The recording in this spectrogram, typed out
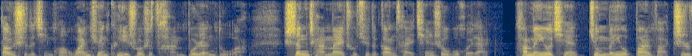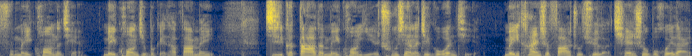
当时的情况完全可以说是惨不忍睹啊！生产卖出去的钢材钱收不回来，他没有钱就没有办法支付煤矿的钱，煤矿就不给他发煤。几个大的煤矿也出现了这个问题，煤炭是发出去了，钱收不回来，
